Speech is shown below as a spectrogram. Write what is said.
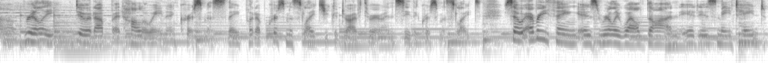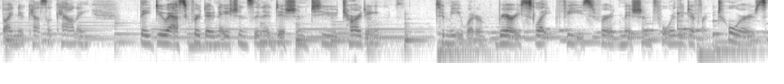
uh, really do it up at Halloween and Christmas. They put up Christmas lights. You could drive through and see the Christmas lights. So everything is really well done. It is maintained by New Castle County. They do ask for donations in addition to charging to me what are very slight fees for admission for the different tours.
